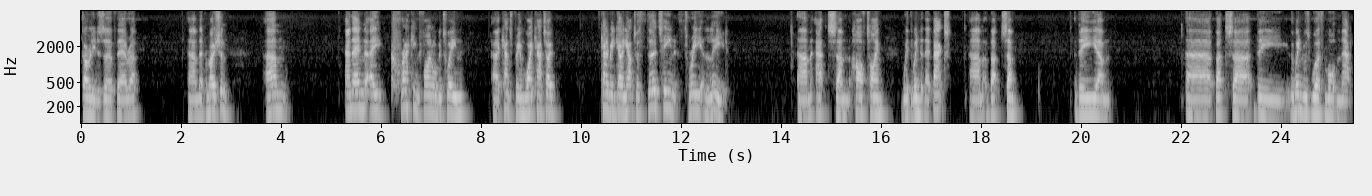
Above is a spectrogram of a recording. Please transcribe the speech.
Thoroughly deserve their uh, um, their promotion. Um, and then a cracking final between uh, Canterbury and Waikato. Canterbury going out to a 13 3 lead um, at um, half time with the wind at their backs. Um, but um, the um, uh, but uh, the the wind was worth more than that,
